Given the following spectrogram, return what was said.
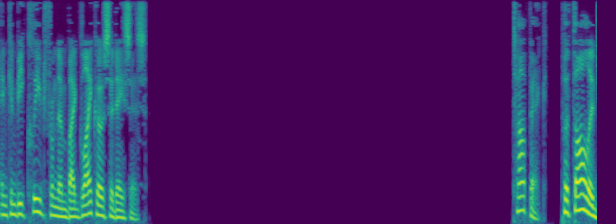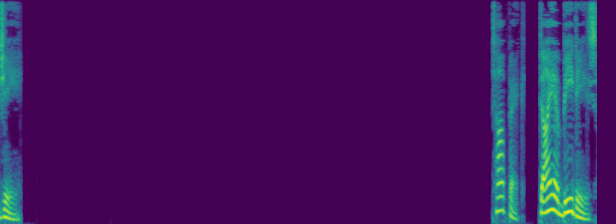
and can be cleaved from them by glycosidases. Topic: Pathology. Topic: Diabetes.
